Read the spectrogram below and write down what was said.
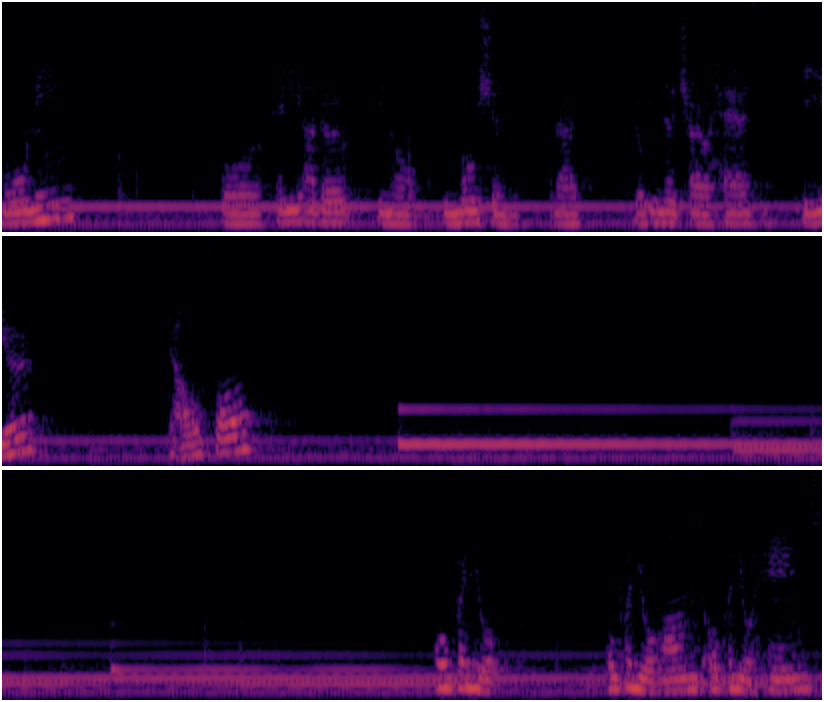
mourning, or any other you know emotions that your inner child has fear, doubtful. Open your open your arms, open your hands.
